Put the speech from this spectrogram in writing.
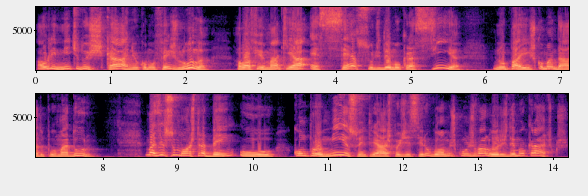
ao limite do escárnio, como fez Lula, ao afirmar que há excesso de democracia no país comandado por Maduro. Mas isso mostra bem o compromisso, entre aspas, de Ciro Gomes com os valores democráticos.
